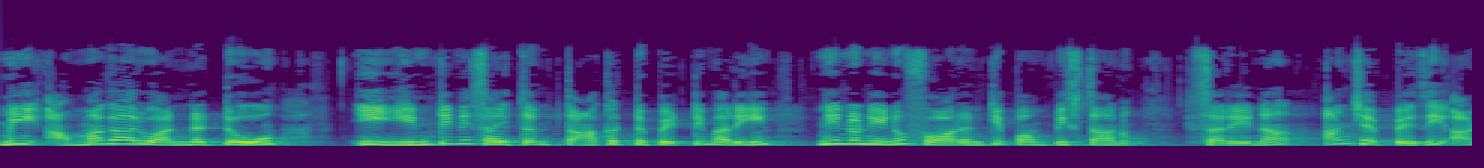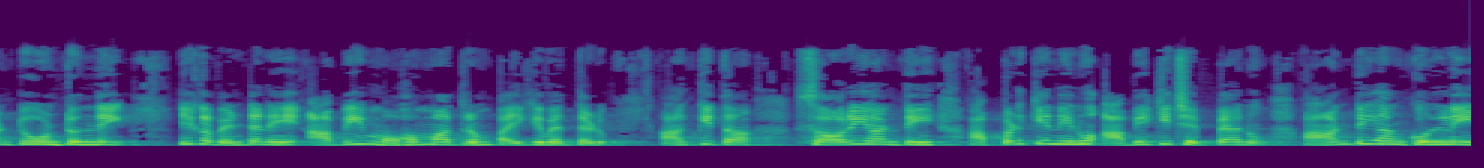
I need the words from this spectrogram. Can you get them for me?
మీ అమ్మగారు అన్నట్టు ఈ ఇంటిని సైతం తాకట్టు పెట్టి మరి నిన్ను నేను ఫారెన్కి పంపిస్తాను. సరేనా అని చెప్పేసి అంటూ ఉంటుంది. ఇక వెంటనే అభి మొహం మాత్రం పైకి వెత్తాడు. అంకిత సారీ ఆంటీ అప్పటికే నేను అభికి చెప్పాను. ఆంటీ అంకుల్ని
